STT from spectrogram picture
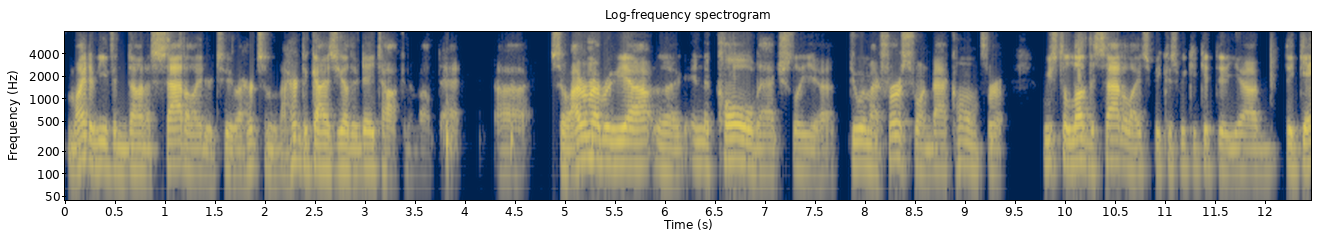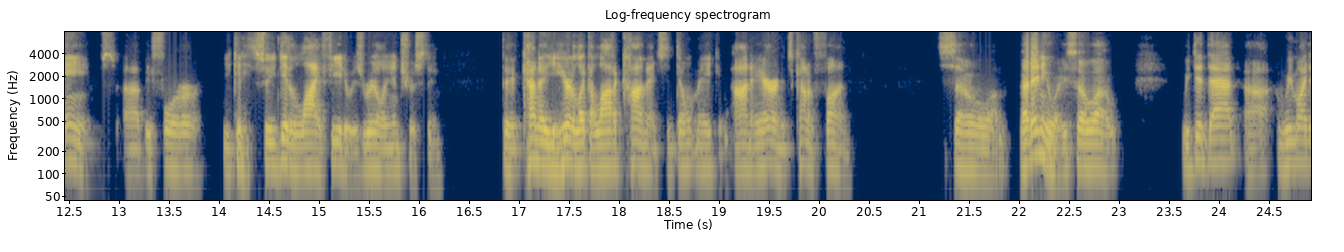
might have even done a satellite or 2. I heard some I heard the guys the other day talking about that. Uh, so I remember being out in the in the cold actually, uh, doing my first one back home for we used to love the satellites because we could get the, uh, the games, uh, before you could so you get a live feed, it was really interesting. The kinda you hear, like, a lot of comments that don't make it on air, and it's kind of fun. So, um, but anyway, so, uh, we did that, uh, we might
